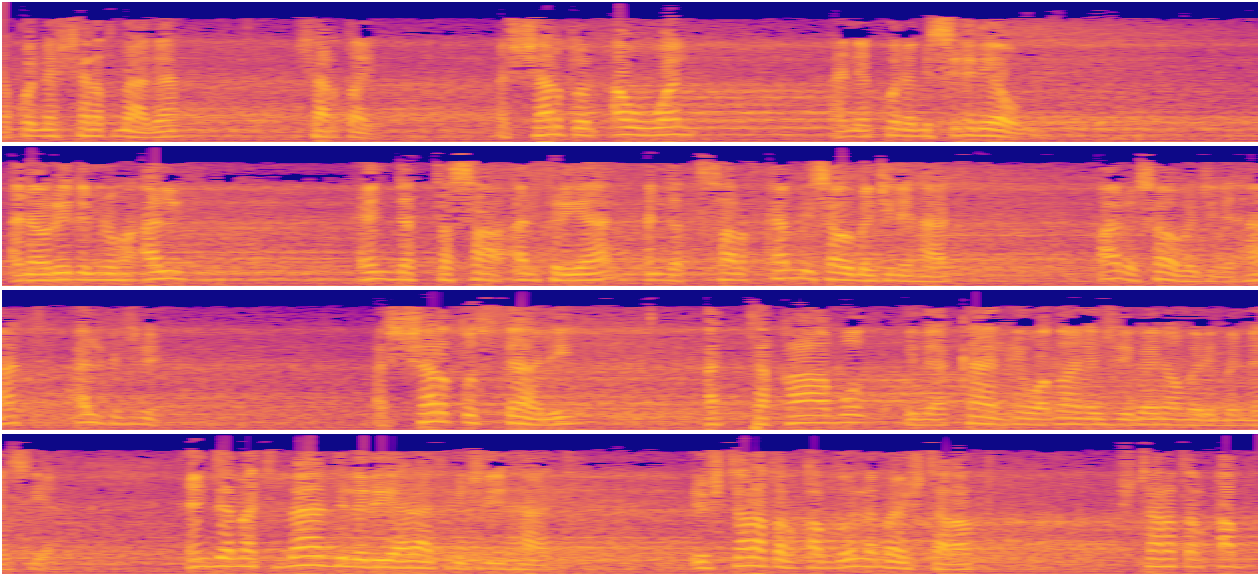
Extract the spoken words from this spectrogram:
نقول نشترط ماذا؟ شرطين. الشرط الأول أن يكون بسعر يوم. أنا أريد منه ألف عند التصارف ألف ريال عند التصرف. كم يساوي بالجنيهات؟ قالوا يساوي بالجنيهات ألف جنيه. الشرط الثاني التقابض إذا كان العوضان يجري بينهما ربا عندما تبادل الريالات بجنيهات يشترط القبض ولا ما يشترط؟ يشترط القبض.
